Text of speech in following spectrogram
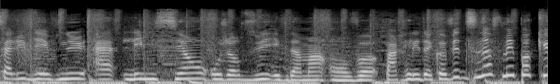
Salut, bienvenue à l'émission. Aujourd'hui, évidemment, on va parler de COVID-19, mais pas que.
